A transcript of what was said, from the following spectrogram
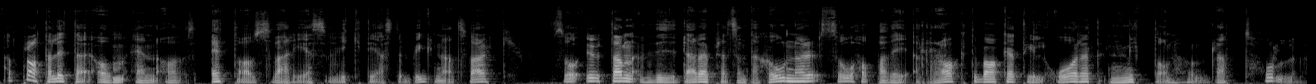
att prata lite om en av, ett av Sveriges viktigaste byggnadsverk. Så utan vidare presentationer så hoppar vi rakt tillbaka till året 1912.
